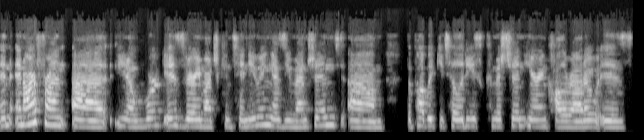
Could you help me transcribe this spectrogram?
And, and our front, uh, you know, work is very much continuing, as you mentioned. Um, the Public Utilities Commission here in Colorado is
